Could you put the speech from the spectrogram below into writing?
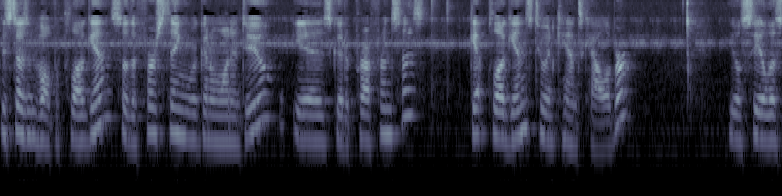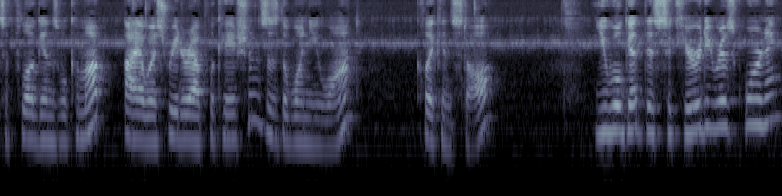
This does involve a plugin, so the first thing we're going to want to do is go to Preferences, get plugins to enhance Calibre. You'll see a list of plugins will come up. iOS Reader Applications is the one you want. Click Install. You will get this security risk warning.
